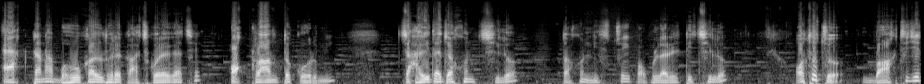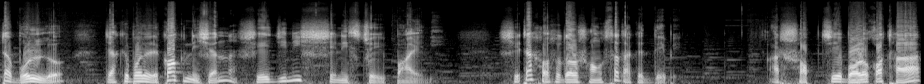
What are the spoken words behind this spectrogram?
একটানা বহুকাল ধরে কাজ করে গেছে, অক্লান্ত কর্মী। চাহিদা যখন ছিল, তখন নিশ্চয়ই পপুলারিটি ছিল। অথচ বাগচি যেটা বলল, যাকে বলে রেকগনিশন সেই জিনিস সে নিশ্চয়ই পায়নি। সেটা শতদর সংস্থা তাকে দেবে। আর সবচেয়ে বড় কথা,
